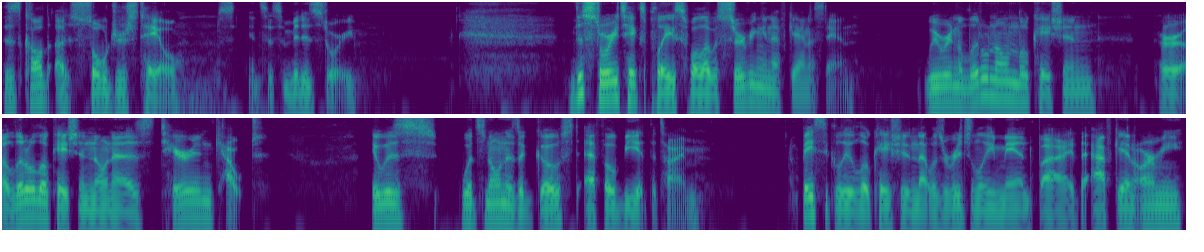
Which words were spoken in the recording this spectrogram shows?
This is called A Soldier's Tale. It's a submitted story. This story takes place while I was serving in Afghanistan. We were in a little known location, or a little location known as Tarin Kowt. It was what's known as a ghost FOB at the time. Basically, a location that was originally manned by the Afghan army,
